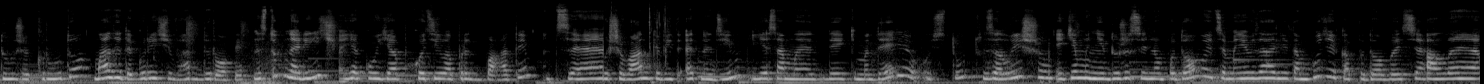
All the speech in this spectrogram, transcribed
дуже круто мати таку річ в гардеробі. Наступна річ, яку я б хотіла придбати, це вишиванка від Etnodim. Є саме деякі моделі, ось тут залишу, які мені дуже сильно подобаються. Мені взагалі там будь-яка подобається, але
